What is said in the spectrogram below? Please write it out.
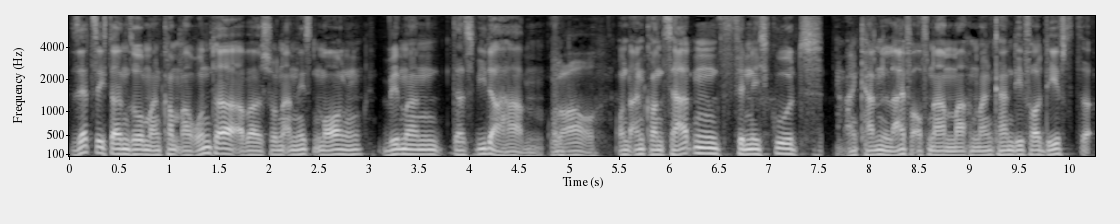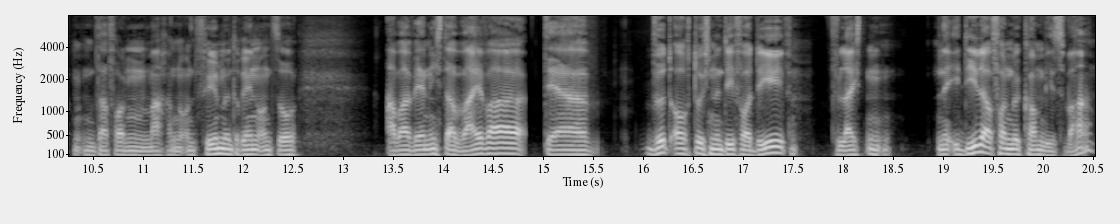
setzt sich dann so, man kommt mal runter, aber schon am nächsten Morgen will man das wieder haben. Und, wow. Und an Konzerten finde ich gut, man kann Live-Aufnahmen machen, man kann DVDs davon machen und Filme drehen und so. Aber wer nicht dabei war, der wird auch durch eine DVD vielleicht ein, eine Idee davon bekommen, wie es war.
